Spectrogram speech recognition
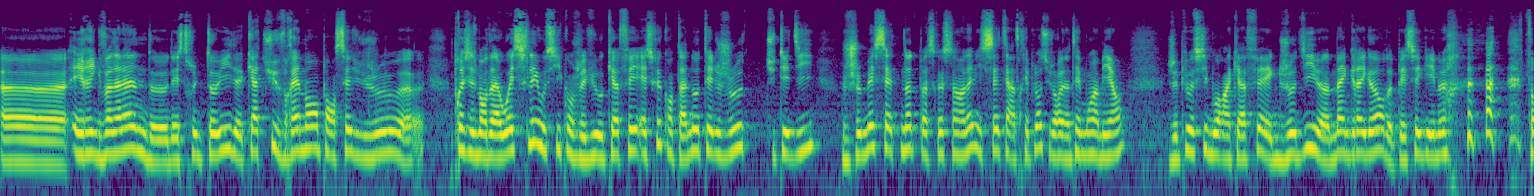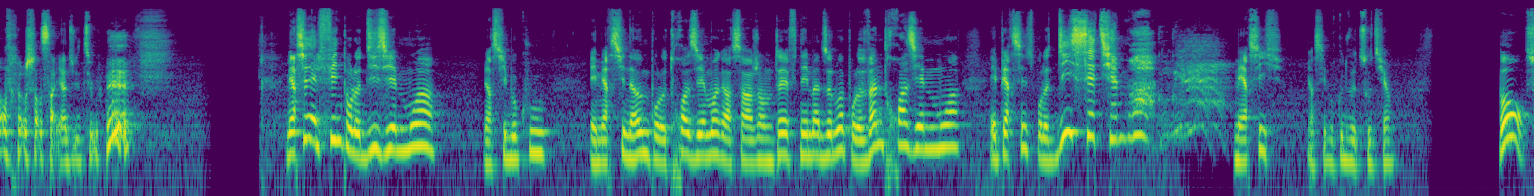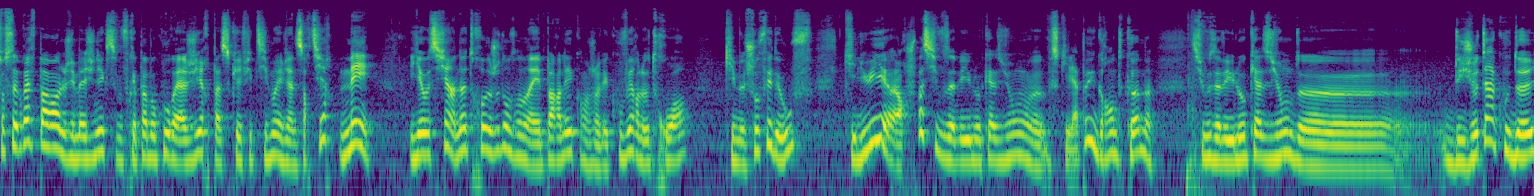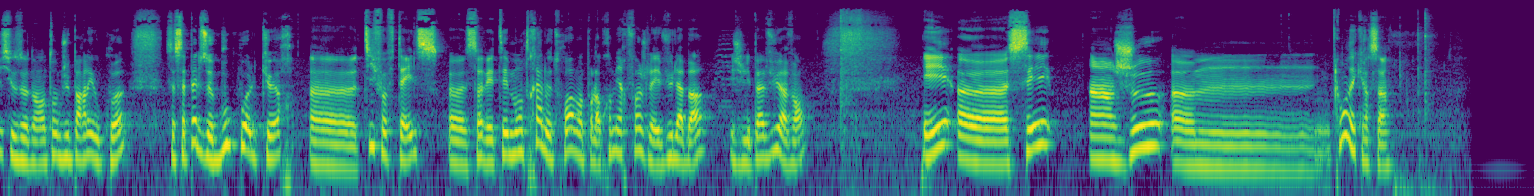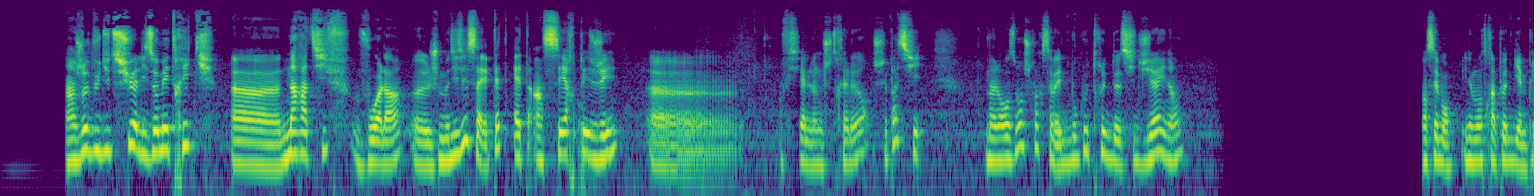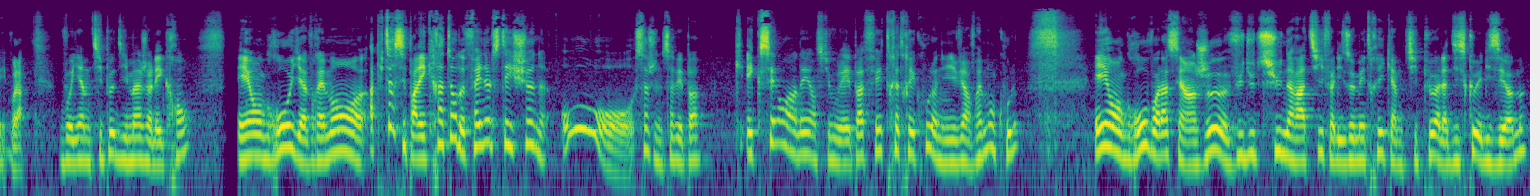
Euh, Eric Van Allen de Destructoid, qu'as-tu vraiment pensé du jeu Euh, Après, j'ai demandé à Wesley aussi quand je l'ai vu au café est-ce que quand t'as noté le jeu, tu t'es dit je mets cette note parce que c'est un M, si c'était un triple tu l'aurais noté moins bien J'ai pu aussi boire un café avec Jody euh, McGregor de PC Gamer. non, j'en sais rien du tout. merci Delphine pour le dixième mois. Merci beaucoup. Et merci Naum pour le troisième mois grâce à Argent F, Neymar Zolwa pour le 23e mois et Persims pour le 17e mois. Merci. Merci beaucoup de votre soutien. Bon, sur ces brèves paroles, j'imaginais que ça vous ferait pas beaucoup réagir parce qu'effectivement il vient de sortir, mais il y a aussi un autre jeu dont on avait parlé quand j'avais couvert le 3, qui me chauffait de ouf, qui lui, alors je sais pas si vous avez eu l'occasion, euh, parce qu'il a pas eu grande com, si vous avez eu l'occasion de d'y jeter un coup d'œil, si vous en avez entendu parler ou quoi, ça s'appelle The Bookwalker, euh, Thief of Tales, Euh, ça avait été montré à l'E3, moi pour la première fois je l'avais vu là-bas, et je l'ai pas vu avant, et euh, c'est un jeu... comment décrire ça? Un jeu vu du dessus à l'isométrique, euh, narratif, voilà. Euh, je me disais ça allait peut-être être un CRPG, euh, officiel launch trailer. Je sais pas si... Malheureusement, je crois que ça va être beaucoup de trucs de CGI, non? Non, c'est bon, il nous montre un peu de gameplay, voilà. Vous voyez un petit peu d'image à l'écran. Et en gros, il y a vraiment... Ah putain, c'est par les créateurs de Final Station Oh, ça je ne savais pas. Excellent année, hein, si vous l'avez pas fait. Très très cool, un univers vraiment cool. Et en gros, voilà, c'est un jeu vu du dessus, narratif, à l'isométrique, un petit peu à la Disco Elysium,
